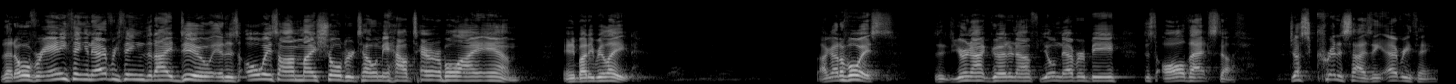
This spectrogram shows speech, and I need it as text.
that over anything and everything that I do, it is always on my shoulder telling me how terrible I am. Anybody relate? I got a voice. You're not good enough. You'll never be. Just all that stuff. Just criticizing everything.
